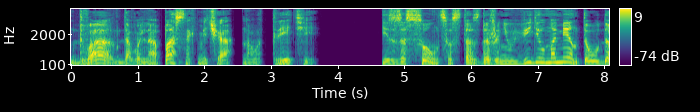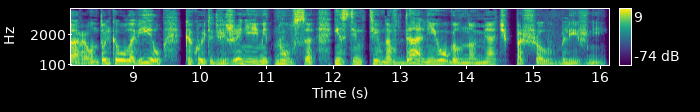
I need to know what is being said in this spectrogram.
Два довольно опасных меча, но вот третий... Из-за солнца Стас даже не увидел момента удара, он только уловил какое-то движение и метнулся инстинктивно в дальний угол, но мяч пошел в ближний.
